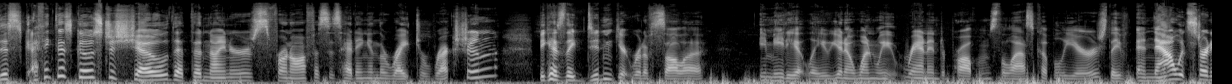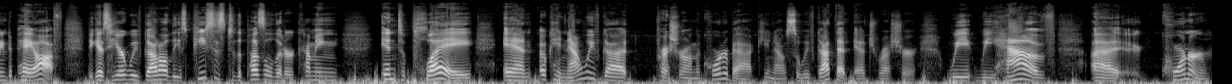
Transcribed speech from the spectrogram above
this I think this goes to show that the Niners front office is heading in the right direction because they didn't get rid of Saleh immediately, you know, when we ran into problems the last couple of years. They've and now it's starting to pay off because here we've got all these pieces to the puzzle that are coming into play and okay, now we've got pressure on the quarterback, you know, so we've got that edge rusher. We we have uh, corner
